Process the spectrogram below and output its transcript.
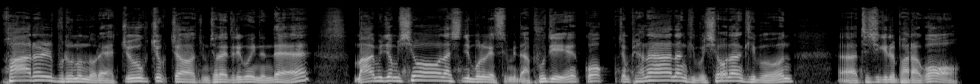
화를 부르는 노래 쭉쭉 저 좀 전해드리고 있는데 마음이 좀 시원하신지 모르겠습니다. 부디 꼭 좀 편안한 기분, 시원한 기분 아, 드시기를 바라고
